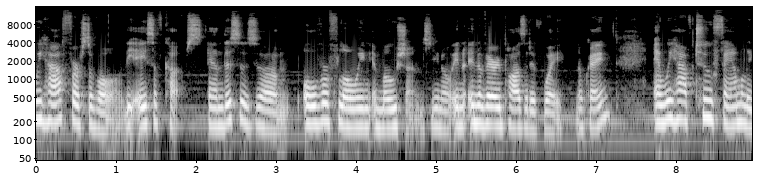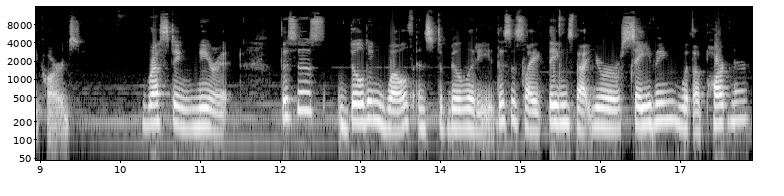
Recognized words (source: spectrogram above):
We have, first of all, the Ace of Cups, and this is um, overflowing emotions, you know, in, in a very positive way, okay? And we have two family cards resting near it. This is building wealth and stability. This is like things that you're saving with a partner.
